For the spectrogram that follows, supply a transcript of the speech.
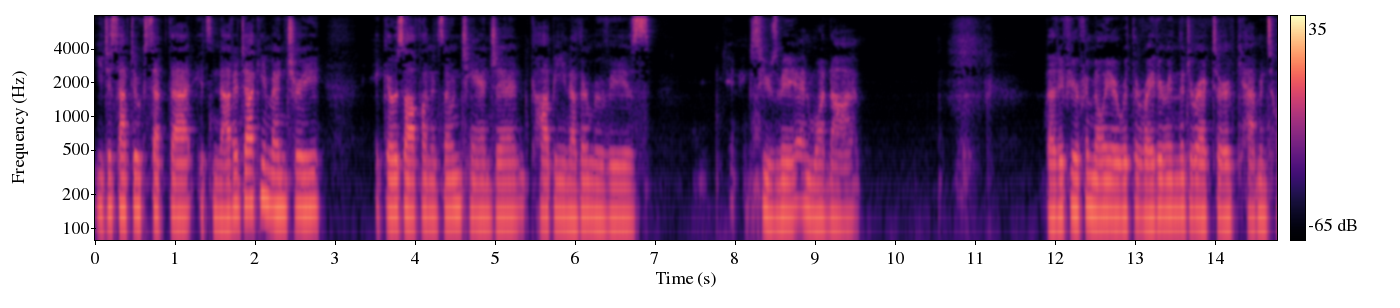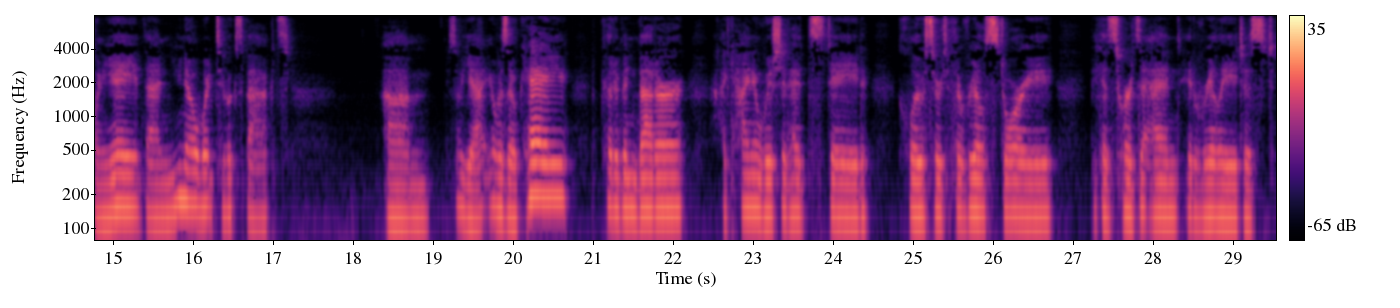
You just have to accept that it's not a documentary. It goes off on its own tangent, copying other movies, excuse me, and whatnot. But if you're familiar with the writer and the director of Cabin 28, then you know what to expect. Um, so yeah, it was okay. Could have been better. I kind of wish it had stayed closer to the real story because towards the end, it really just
